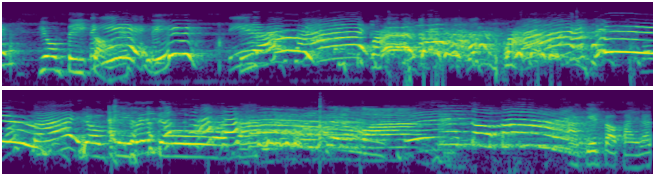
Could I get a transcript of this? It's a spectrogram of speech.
ย พี่โอมตีก่อนตีตีแล้วซ้ายว้าว้าบอกว่าซ้ายพี่โอมตีไม่โดนนะได้รางวัลต่อมาอะเกมต่อไปแล้ว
